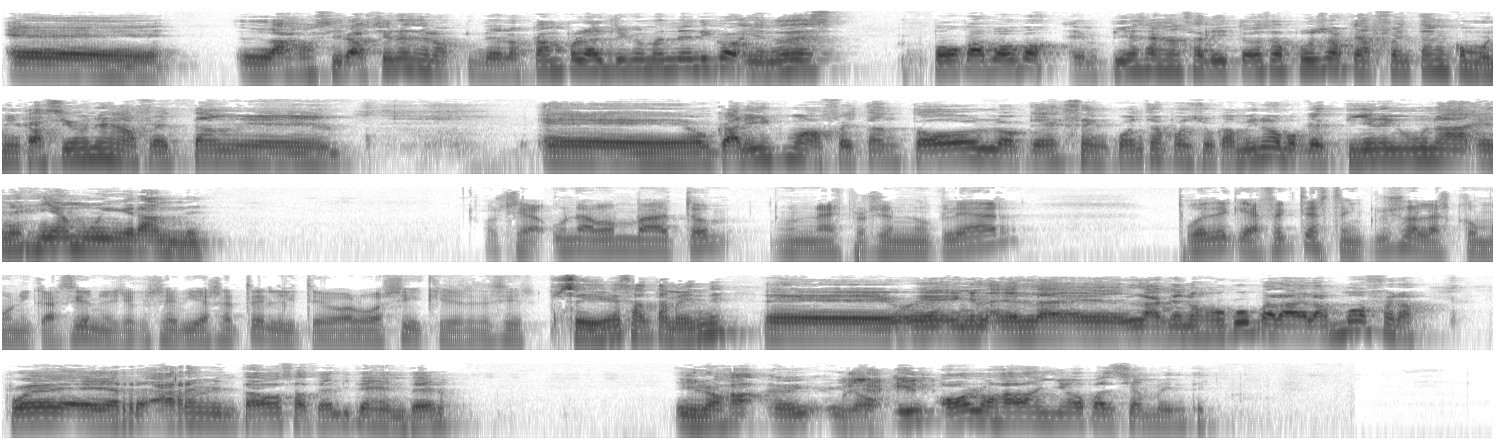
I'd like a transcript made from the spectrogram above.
eh, las oscilaciones de los, de los campos eléctricos y entonces poco a poco empiezan a salir todos esos pulsos que afectan comunicaciones, afectan eh, eh, organismos, afectan todo lo que se encuentra por su camino porque tienen una energía muy grande. O sea, una bomba atómica, una explosión nuclear, puede que afecte hasta incluso a las comunicaciones, yo que sé, vía satélite o algo así, quieres decir. Sí, exactamente. Eh, en, la- en la, en la que nos ocupa, la de la atmósfera, pues eh, ha reventado satélites enteros. Y los ha, eh, y O los- sea que- y- o los ha dañado parcialmente.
